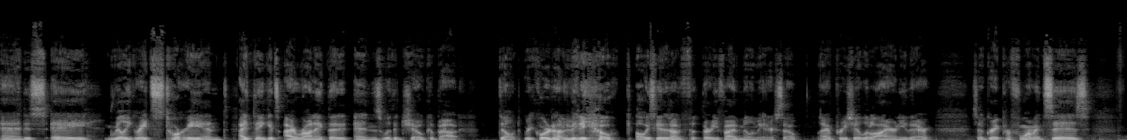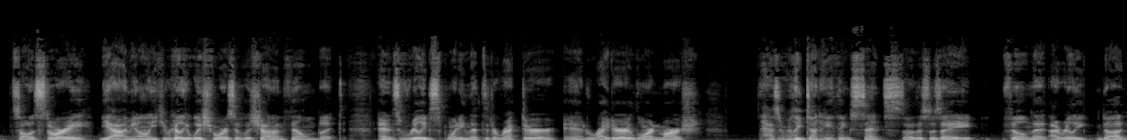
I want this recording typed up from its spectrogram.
And it's a really great story. And I think it's ironic that it ends with a joke about don't record it on video, always get it on 35 millimeter. So I appreciate a little irony there. So great performances, solid story. Yeah, I mean, all you can really wish for is it was shot on film, but and it's really disappointing that the director and writer Loren Marsh hasn't really done anything since. So this was a film that I really dug.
